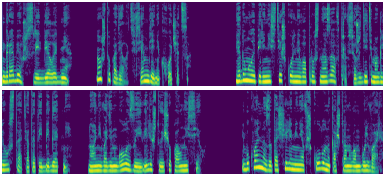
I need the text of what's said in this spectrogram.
Грабеж средь бела дня. Ну что поделать, всем денег хочется. Я думала перенести школьный вопрос на завтра, все же дети могли устать от этой беготни, но они в один голос заявили, что еще полны сил. И буквально затащили меня в школу на Каштановом бульваре.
